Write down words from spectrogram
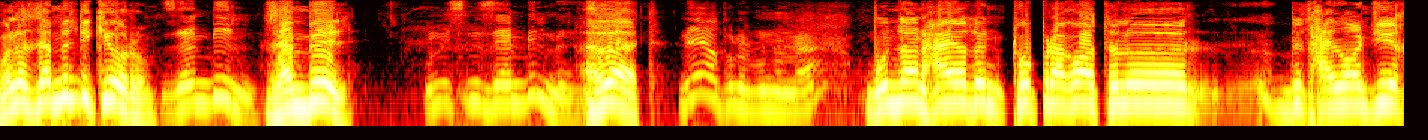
Valla zembil dikiyorum. Zembil. Zembil. Bunun ismi zembil mi? Evet. Ne yapılır bununla? Bundan hayatın toprağa atılır. Biz hayvancıyık.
